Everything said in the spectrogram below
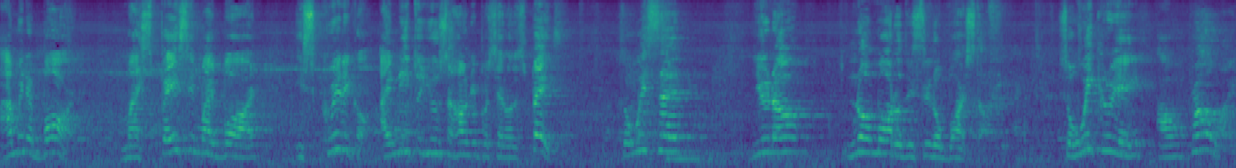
I'm in a bar. My space in my bar is critical. I need to use 100% of the space. So we said, you know, no more of this little bar stuff. So we create our pro line,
